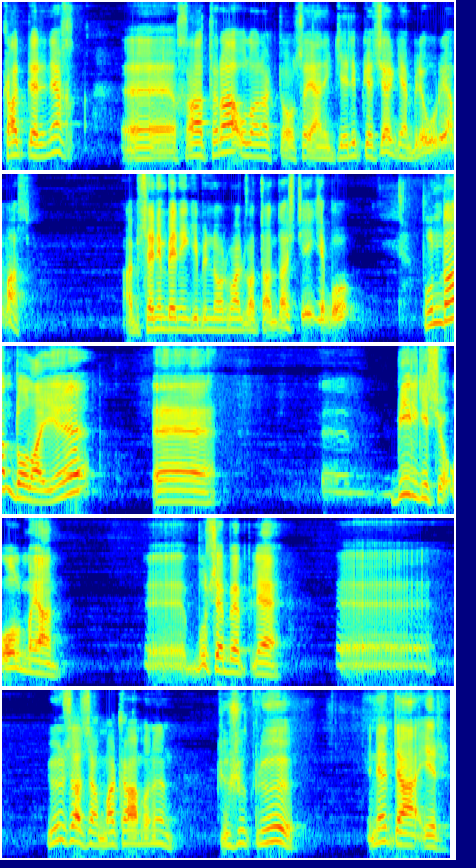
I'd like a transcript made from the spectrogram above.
kalplerine e, hatıra olarak da olsa yani gelip geçerken bile uğrayamaz. Abi senin benim gibi normal vatandaş değil ki bu. Bundan dolayı e, e, bilgisi olmayan e, bu sebeple e, Yunus Aleyhisselam makamının düşüklüğü ne dair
